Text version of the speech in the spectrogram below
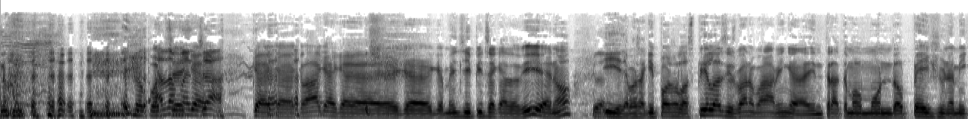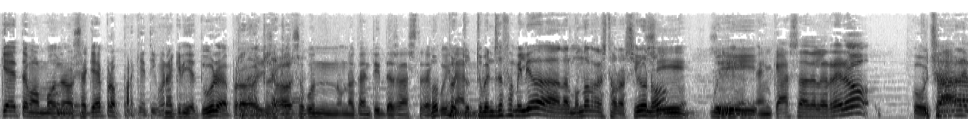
No, no pot ser menjar. que, que, que, clar, que, que, que, que mengi pizza cada dia, no? Clar. I llavors aquí posa les piles i dius, bueno, va, vinga, he entrat en el món del peix una miqueta, en el món de no sé què, però perquè tinc una criatura, però Clar, clar, jo clar. sóc un, un autèntic desastre Però, però cuinant. tu, tu vens de família de, del món de la restauració, no? Sí, Vull sí. dir... En casa de l'herrero, cuchara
